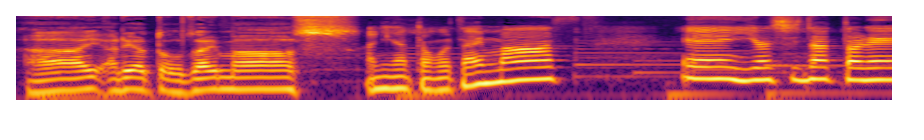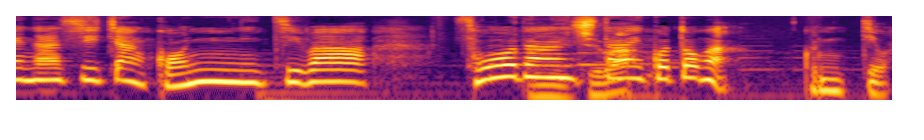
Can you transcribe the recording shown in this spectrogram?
はいありがとうございますありがとうございます。えー吉田トレーナーしーちゃん、こんにちは。相談したいことが、こんにちは。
